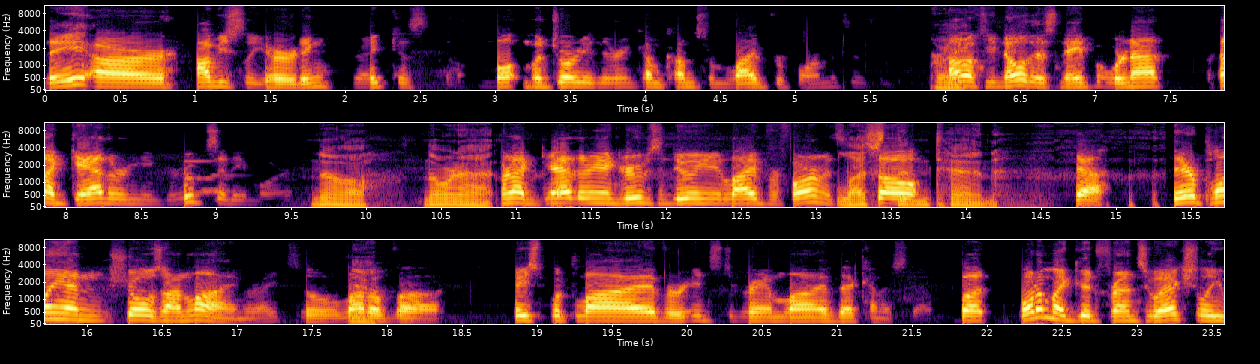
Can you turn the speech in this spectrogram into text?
they are obviously hurting, right? Because majority of their income comes from live performances. I don't know if you know this, Nate, but we're not, we're not gathering in groups anymore. No, no, we're not. We're not gathering in groups and doing any live performances. Less so than ten. Yeah, they're playing shows online, right? So a lot Yeah. of uh, Facebook Live or Instagram Live, that kind of stuff. But one of my good friends who I actually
